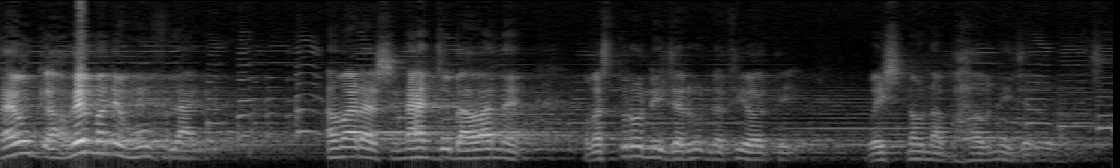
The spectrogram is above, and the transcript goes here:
થયું કે હવે મને હૂંફ લાગી. અમારા શ્રીનાથજી બાબાને વસ્ત્રોની જરૂર નથી હોતી, વૈષ્ણવના ભાવની જરૂર હોય છે.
